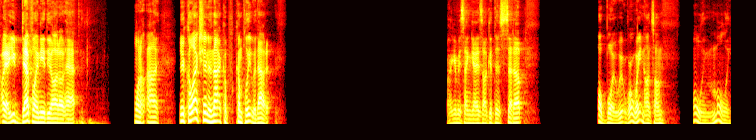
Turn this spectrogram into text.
Oh yeah, you definitely need the auto hat. Uh, your collection is not co- complete without it. All right, give me a second, guys. I'll get this set up. Oh boy, we- we're waiting on some. Holy moly!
